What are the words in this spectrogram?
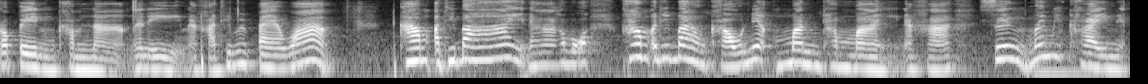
ก็เป็นคำนามนั่นเองนะคะ ที่มันแปลว่า คำอธิบายนะคะเขาบอกว่าคำอธิบายของเขาเนี่ยมันทำไมนะคะ ซึ่งไม่มีใครเนี่ย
